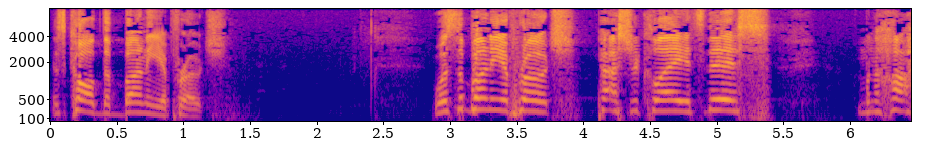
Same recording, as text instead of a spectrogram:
is called the bunny approach. What's the bunny approach? Pastor Clay, it's this. I'm gonna hop,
